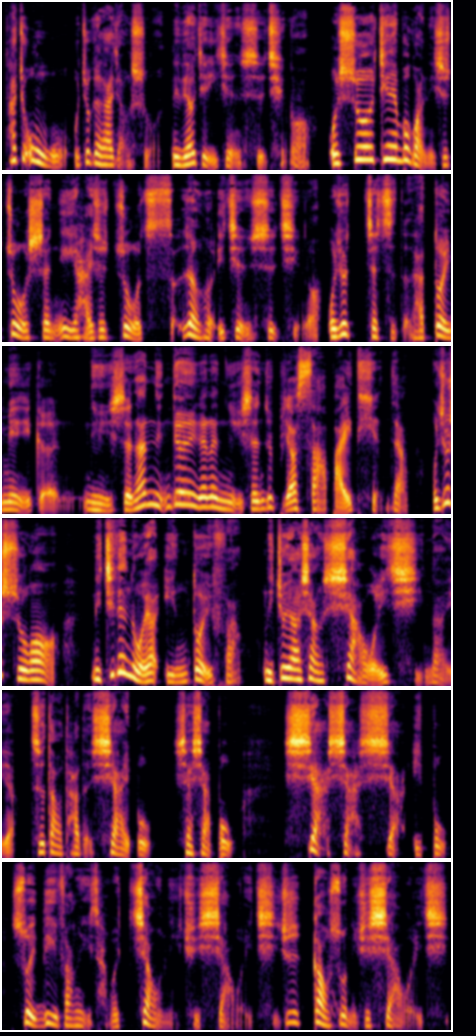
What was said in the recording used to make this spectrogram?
他就问我，我就跟他讲说：“你了解一件事情哦。”我说：“今天不管你是做生意还是做任何一件事情哦，我就这次的他对面一个女生，他对面一个那女生就比较傻白甜这样。我就说：你今天如果要赢对方，你就要像下围棋那样，知道他的下一步、下下步、下下下一步，所以丽芳仪才会叫你去下围棋，就是告诉你去下围棋。”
